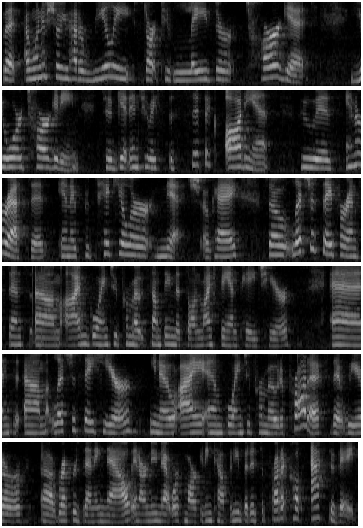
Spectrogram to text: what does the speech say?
but I want to show you how to really start to laser target your targeting to get into a specific audience who is interested in a particular niche, okay? So let's just say, for instance, um, I'm going to promote something that's on my fan page here. And um, let's just say here, you know, I am going to promote a product that we are uh, representing now in our new network marketing company, but it's a product called Activate.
